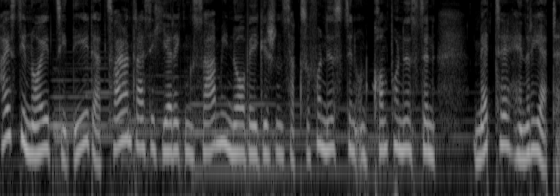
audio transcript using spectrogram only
heißt die neue CD der 32-jährigen sami-norwegischen Saxophonistin und Komponistin Mette Henriette.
